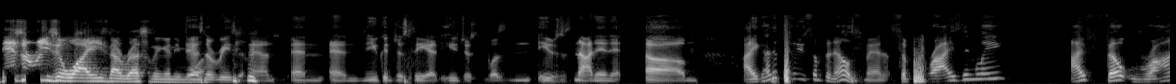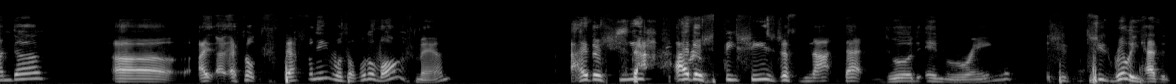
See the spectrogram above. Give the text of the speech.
there's a reason why he's not wrestling anymore. There's a reason, man, and and you could just see it. He just was he was just not in it. Um, I got to tell you something else, man. Surprisingly, I felt Ronda. Uh, I I felt Stephanie was a little off, man. Either she, either she, she's just not that good in ring. She she really hasn't.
